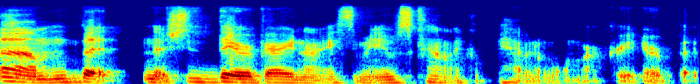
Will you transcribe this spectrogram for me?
um but no she, they were very nice i mean it was kind of like having a walmart greeter but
